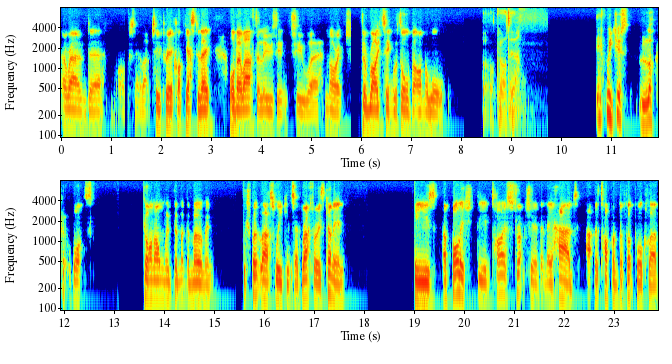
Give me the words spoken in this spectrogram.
around, uh, what was about two, three o'clock yesterday. Although after losing to uh, Norwich, the writing was all but on the wall. Oh god, yeah. If we just look at what's gone on with them at the moment, we spoke last week and said Rafa has come in. He's abolished the entire structure that they had at the top of the football club.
